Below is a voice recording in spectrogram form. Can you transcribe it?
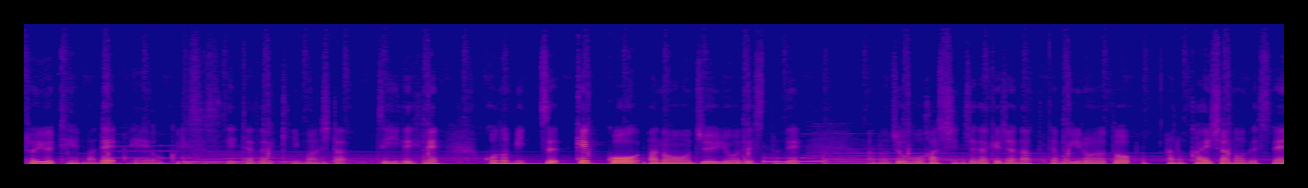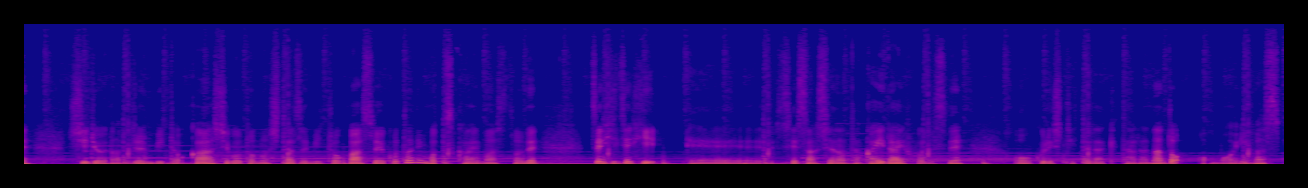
というテーマで、えー、お送りさせていただきました。ぜひですね、この3つ、結構あの重要ですので、あの情報発信だけじゃなくても、いろいろとあの会社のですね、資料の準備とか、仕事の下積みとか、そういうことにも使えますので、ぜひぜひ、えー、生産性の高いライフをですね、お送りしていただけたらなと思います。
